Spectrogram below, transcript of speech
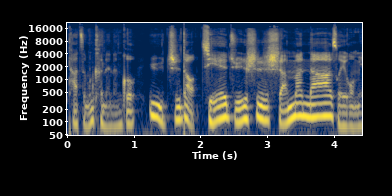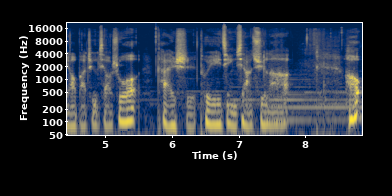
他怎么可能能够预知到结局是什么呢？所以我们要把这个小说开始推进下去了。好，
